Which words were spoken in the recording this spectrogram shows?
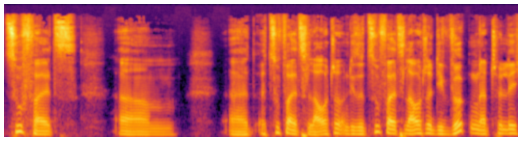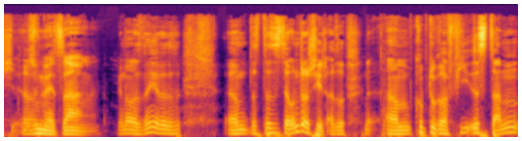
Zufalls, ähm, äh, Zufallslaute und diese Zufallslaute, die wirken natürlich. Äh, müssen wir jetzt sagen. Genau, das, ähm, das, das ist der Unterschied. Also ähm, Kryptographie ist dann,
